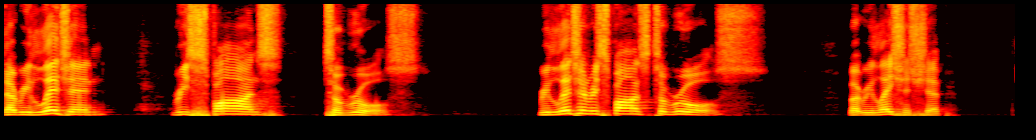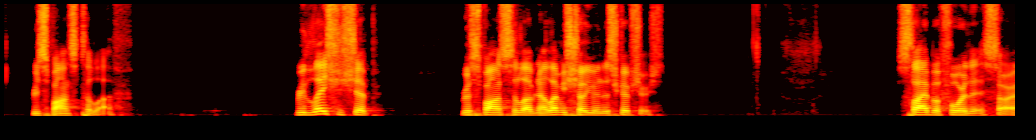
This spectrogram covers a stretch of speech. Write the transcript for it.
that religion responds to rules. Religion responds to rules, but relationship responds to love. Relationship responds to love. Now, let me show you in the scriptures. Slide before this. Sorry,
